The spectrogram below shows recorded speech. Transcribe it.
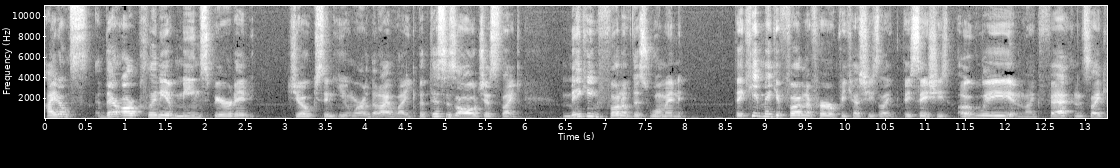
I don't. There are plenty of mean-spirited jokes and humor that I like, but this is all just like making fun of this woman. They keep making fun of her because she's like they say she's ugly and like fat, and it's like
